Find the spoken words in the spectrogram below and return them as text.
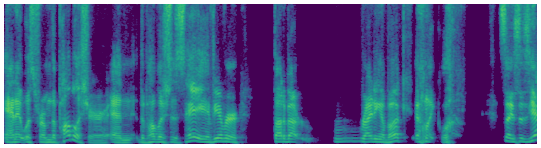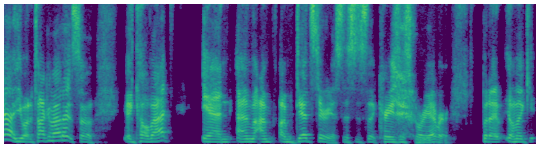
and it was from the publisher. And the publisher says, "Hey, have you ever thought about writing a book?" I'm like, "Well," so he says, "Yeah, you want to talk about it?" So I call back, and I'm I'm I'm dead serious. This is the craziest story ever. But I, I'm like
